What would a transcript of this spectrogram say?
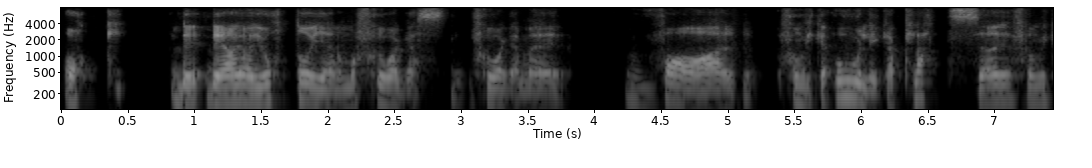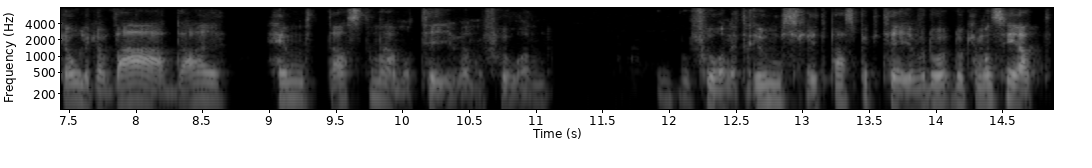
Och det, det har jag gjort då genom att fråga, fråga mig var, från vilka olika platser, från vilka olika världar hämtas de här motiven från, från ett rumsligt perspektiv. Och då, då kan man se att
